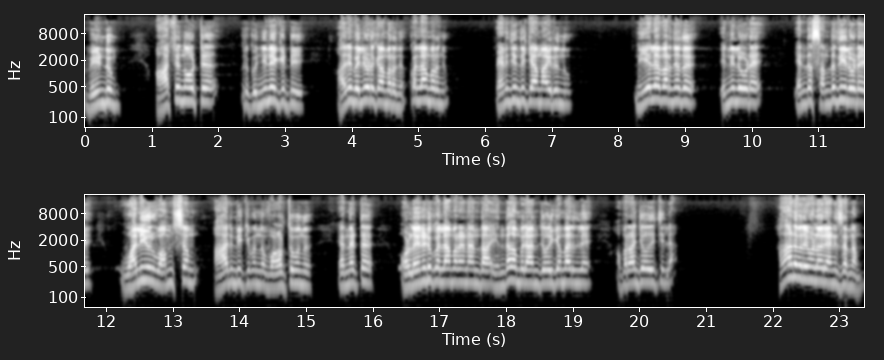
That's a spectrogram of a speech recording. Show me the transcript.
വീണ്ടും ആറ്റുനോട്ട് ഒരു കുഞ്ഞിനെ കിട്ടി അതിനെ ബലിയെടുക്കാൻ പറഞ്ഞു കൊല്ലാൻ പറഞ്ഞു. വേണം ചിന്തിക്കാമായിരുന്നു. നീയല്ലേ പറഞ്ഞത്? എന്നിലൂടെ എന്റെ സന്തതിയിലൂടെ വലിയൊരു വംശം ആരംഭിക്കുമെന്ന് വളർത്തുമെന്ന്. എന്നിട്ട് ഉള്ളതിനോട് കൊല്ലാൻ പറയണ എന്താ? എന്താ തമ്പുരാൻ ചോദിക്കാൻ പാരുന്നില്ലേ അപ്പറാൻ ചോദിച്ചില്ല. അതാണ് പറയുമുള്ള ഒരു അനുസരണം.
